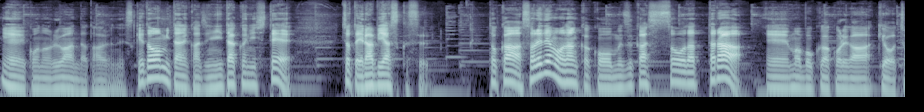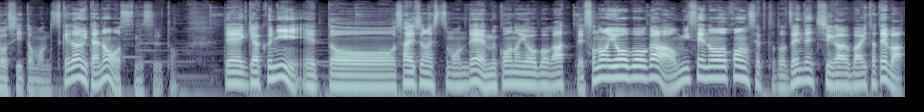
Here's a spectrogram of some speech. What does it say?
えー、このルワンダとあるんですけど、みたいな感じで2択にして、ちょっと選びやすくする。とか、それでもなんかこう難しそうだったら、えー、まあ僕はこれが今日調子いいと思うんですけど、みたいなのをお勧めすると。で、逆に、えっと、最初の質問で向こうの要望があって、その要望がお店のコンセプトと全然違う場合、例えば、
